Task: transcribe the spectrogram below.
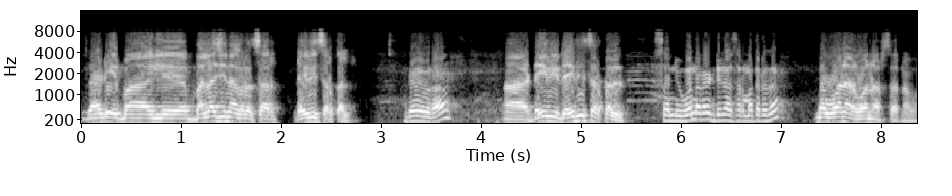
ಗಾಡಿ ಬ ಇಲ್ಲಿ Balaji Nagar sir dairy circle ಬೆಂಗಳೂರಾ ಡೈರಿ ಡೈರಿ ಸರ್ಕಲ್. ಸರ್ ನೀವು ಓನರ್ ಅಡ್ಡಿಲ್ಲ ಸರ್ ಮಾತಾಡೋದು? ನಾವು ಓನರ್ ಓನರ್ ಸರ್ ನಾವು.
